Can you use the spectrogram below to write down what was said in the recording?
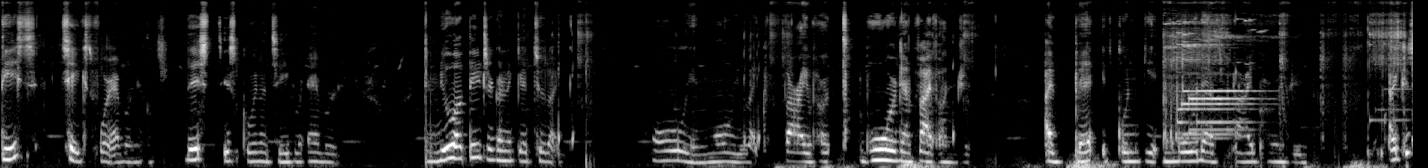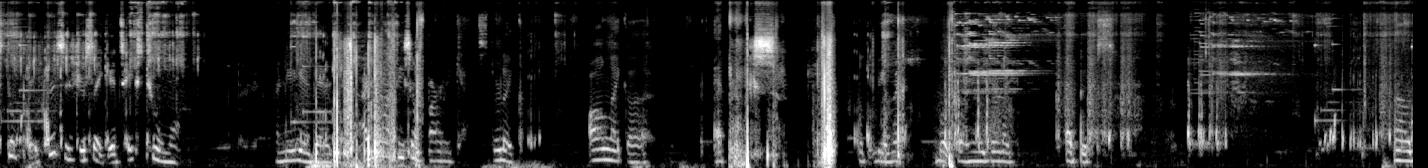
This takes forever now. This is going to take forever. The new updates are going to get to like, holy moly, like 500, more than 500. I bet it's going to get more than 500. I can still play this, it's just like it takes too long. I need to get better. I don't want these safari cats. They're like all like uh epics. But the event, but for they're like epics. Um,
